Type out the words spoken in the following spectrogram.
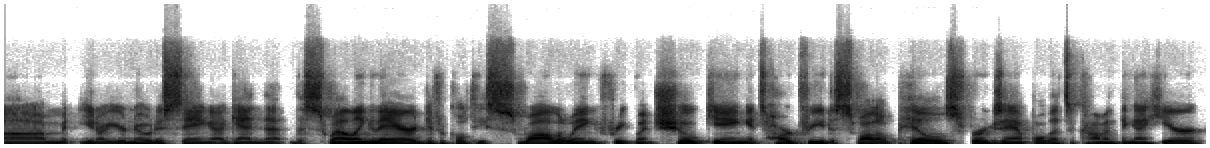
Um, you know, you're noticing again that the swelling there, difficulty swallowing, frequent choking. It's hard for you to swallow pills, for example. That's a common thing I hear.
